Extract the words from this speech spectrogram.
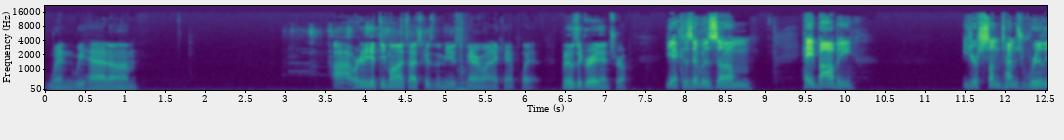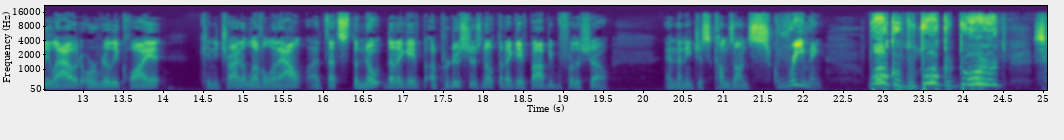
when we had um. Ah, we're gonna get demonetized because of the music. Never mind, I can't play it. But it was a great intro. Yeah, because it was, um, hey, Bobby, you're sometimes really loud or really quiet. Can you try to level it out? Uh, that's the note that I gave, a producer's note that I gave Bobby before the show. And then he just comes on screaming, Welcome to Talking Giants!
